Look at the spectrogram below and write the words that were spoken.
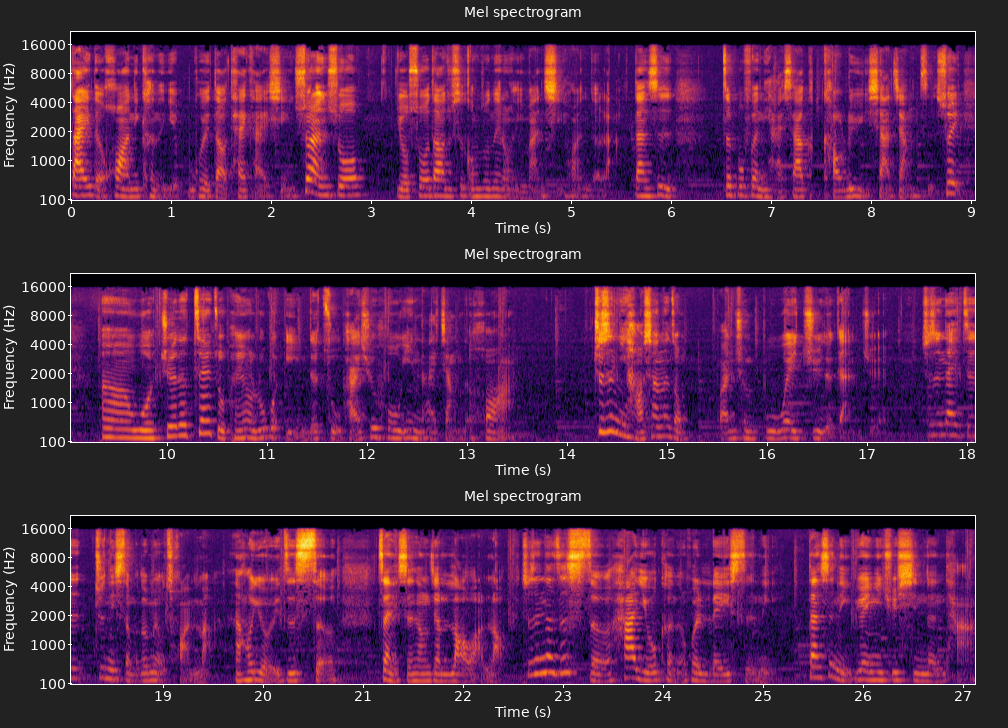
待的话，你可能也不会到太开心。虽然说有说到就是工作内容你蛮喜欢的啦，但是这部分你还是要考虑一下这样子。所以，嗯，我觉得这组朋友如果以你的主牌去呼应来讲的话，就是你好像那种完全不畏惧的感觉，就是那只，就你什么都没有穿嘛，然后有一只蛇在你身上这样绕啊绕，就是那只蛇它有可能会勒死你，但是你愿意去信任它，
